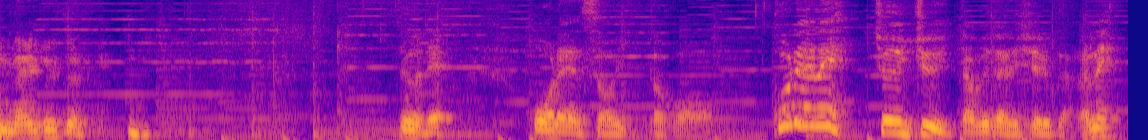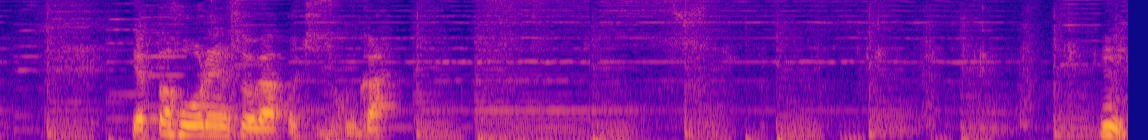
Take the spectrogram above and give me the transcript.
何言うとんということで、ほうれん草いっとこう。これはね、ちょいちょい食べたりしてるからね。やっぱほうれん草が落ち着くかうん。う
